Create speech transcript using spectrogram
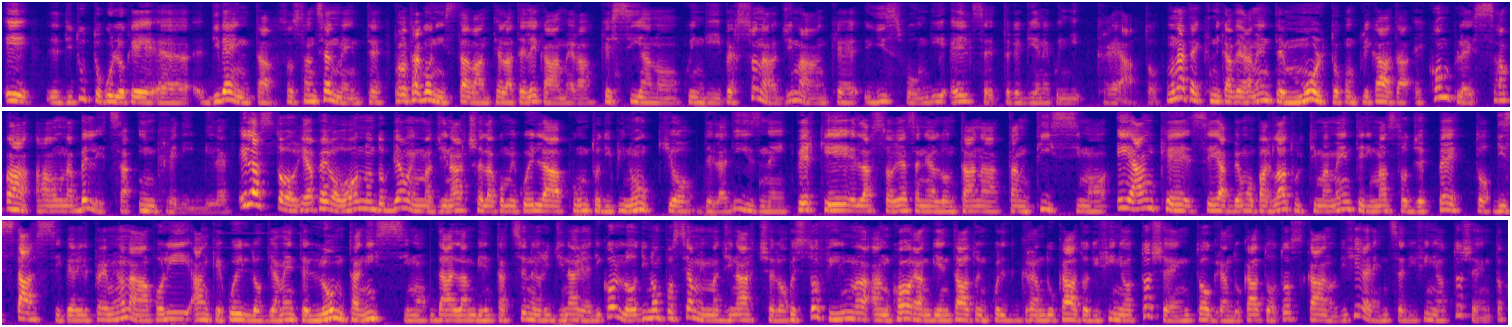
e eh, di tutto quello che eh, diventa sostanzialmente protagonista davanti alla telecamera, che siano quindi i personaggi, ma anche gli sfondi e il set che viene quindi creato. Una tecnica veramente molto complicata e complessa, ma ha una bellezza incredibile. E la storia, però, non dobbiamo immaginarcela come quella appunto di Pinocchio della Disney, perché la storia se ne allontana tantissimo e anche se abbiamo parlato ultimamente di Mastro Geppetto di Stassi per il premio Napoli, anche quello ovviamente lontanissimo dall'ambientazione originaria di Collodi, non possiamo immaginarcelo questo film ancora ambientato in quel Granducato di fine Ottocento, Granducato toscano di Firenze di fine Ottocento,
